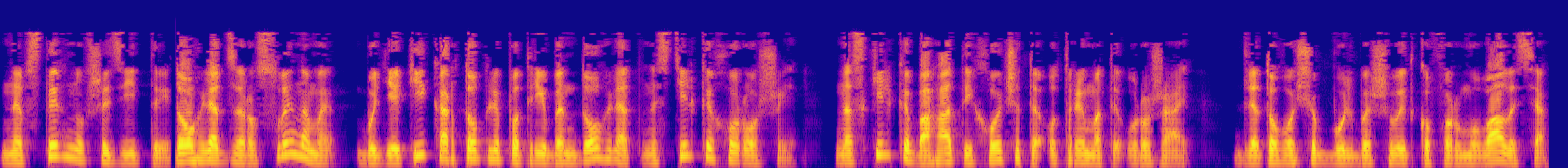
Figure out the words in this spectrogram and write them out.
не встигнувши зійти. Догляд за рослинами будь-якій картоплі потрібен догляд настільки хороший, наскільки багатий хочете отримати урожай. Для того, щоб бульби швидко формувалися,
